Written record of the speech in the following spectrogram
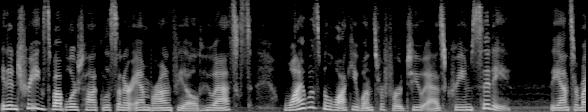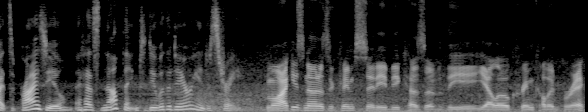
It intrigues Bubbler Talk listener Ann Bronfield, who asks, Why was Milwaukee once referred to as Cream City? The answer might surprise you. It has nothing to do with the dairy industry. Milwaukee is known as the cream city because of the yellow cream colored brick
